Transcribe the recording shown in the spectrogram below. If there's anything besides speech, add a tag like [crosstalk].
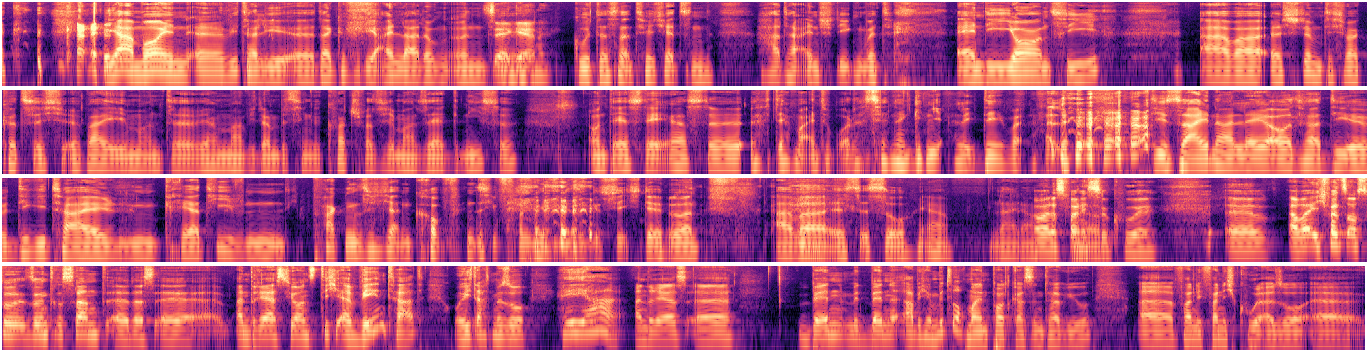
Geil. Ja, moin, äh, Vitali, äh, danke für die Einladung. Und, Sehr äh, gerne. gut, das ist natürlich jetzt ein harter Einstieg mit Andy Jornsey. Aber es äh, stimmt, ich war kürzlich äh, bei ihm und äh, wir haben mal wieder ein bisschen gequatscht, was ich immer sehr genieße. Und er ist der Erste, [laughs] der meinte, boah, das ist ja eine geniale Idee, weil alle [laughs] Designer, Layouter, die äh, digitalen, kreativen packen sich an den Kopf, wenn sie von mir diese [laughs] Geschichte hören. Aber es ist so, ja leider. Aber das fand ich so cool. Äh, aber ich fand es auch so, so interessant, äh, dass äh, Andreas Jorns dich erwähnt hat. Und ich dachte mir so, hey ja, Andreas, äh, Ben, mit Ben habe ich am Mittwoch mein Podcast-Interview. Äh, fand, ich, fand ich cool. Also äh,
